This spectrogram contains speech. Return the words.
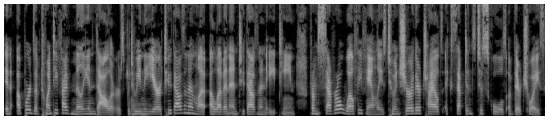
in upwards of $25 million between Oh. the year 2011 and 2018 from several wealthy families to ensure their child's acceptance to schools of their choice,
